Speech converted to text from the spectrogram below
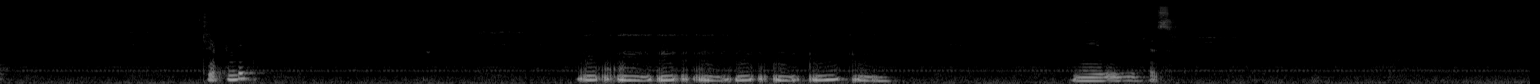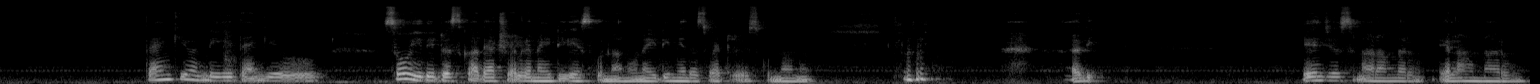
చెప్పండి. మీరు ఈ డ్రెస్ థ్యాంక్ యూ అండి థ్యాంక్ యూ సో ఇది డ్రెస్ కాదు యాక్చువల్గా నైటీ వేసుకున్నాను. నైటీ మీద స్వెటర్ వేసుకున్నాను. అది. ఏం చేస్తున్నారు అందరూ? ఎలా ఉన్నారు?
